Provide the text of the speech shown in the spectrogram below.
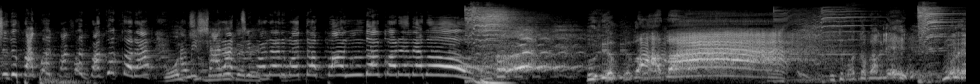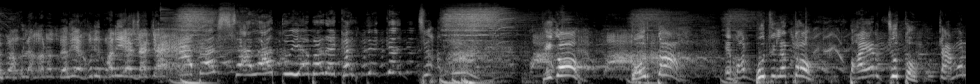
শুধু পাকপাক পাকপাক পাকপাক করা আমি সারা জীবনের মতো বন্ধ করে দেব। বাবা! এটা পাগলি মনে পাগলা কেন ভেঙে এখনই পালিয়ে এসেছে। আবার শালা তুই আবার এখান থেকে কি গো? গৌরতা এবার বুঝলে তো পায়ের জুতো কেমন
